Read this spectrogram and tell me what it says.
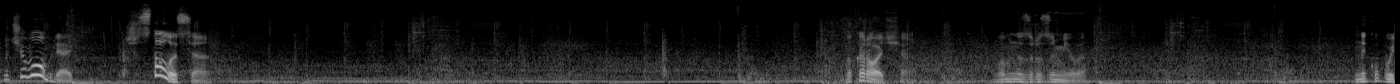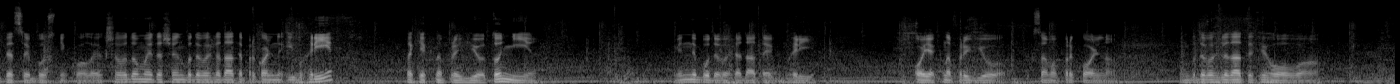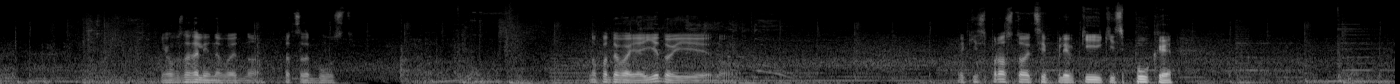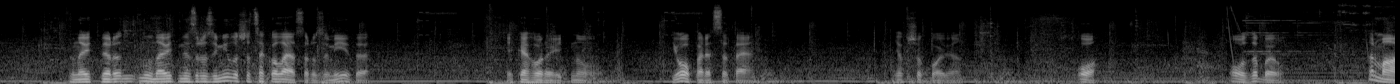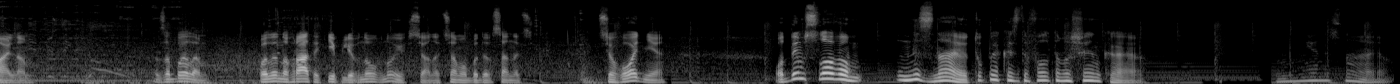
Ну чому, блядь? Що сталося? Ну коротше, ви мене зрозуміли. Не купуйте цей бус ніколи. Якщо ви думаєте, що він буде виглядати прикольно і в грі, так як на прев'ю, то ні. Він не буде виглядати як в грі. Ой, як на прев'ю, так само прикольно. Він буде виглядати фігово. Його взагалі не видно, що це буст. Ну подиви, я їду і, ну. Якісь просто оці плівки, якісь пуки. Навіть не, ну, навіть не зрозуміло, що це колесо, розумієте? Яке горить, ну. Його пересете. Я в шокові. О. О, забив. Нормально. Забили. Хвилину грати, тіп лівнув, ну і все. На цьому буде все на ць... сьогодні. Одним словом, не знаю, тупо якась дефолтна машинка. Я не знаю.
